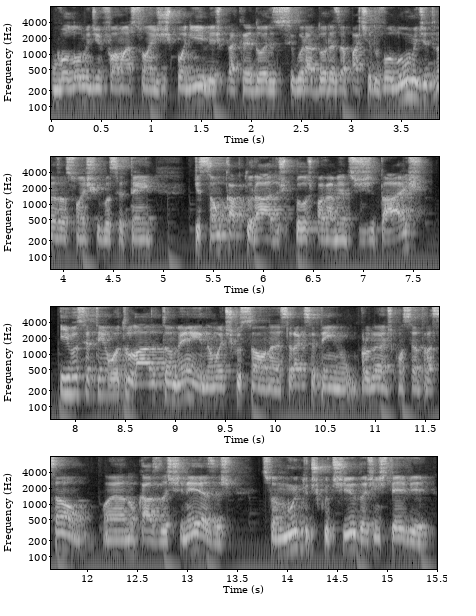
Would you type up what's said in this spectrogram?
um volume de informações disponíveis para credores e seguradoras a partir do volume de transações que você tem que são capturados pelos pagamentos digitais. E você tem o outro lado também, numa discussão, né? Será que você tem um problema de concentração, é, no caso das chinesas? Isso foi muito discutido, a gente teve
